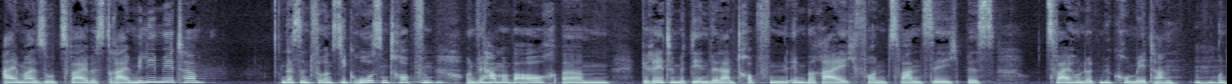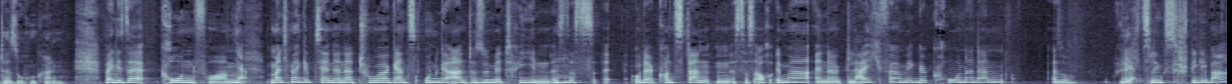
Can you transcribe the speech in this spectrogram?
Einmal so zwei bis drei Millimeter das sind für uns die großen Tropfen. Mhm. Und wir haben aber auch ähm, Geräte, mit denen wir dann Tropfen im Bereich von 20 bis 200 Mikrometern mhm. untersuchen können. Bei dieser Kronenform, ja. manchmal gibt es ja in der Natur ganz ungeahnte Symmetrien. Ist mhm. das, äh, oder Konstanten. Ist das auch immer eine gleichförmige Krone dann? Also rechts, ja. links spiegelbar?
